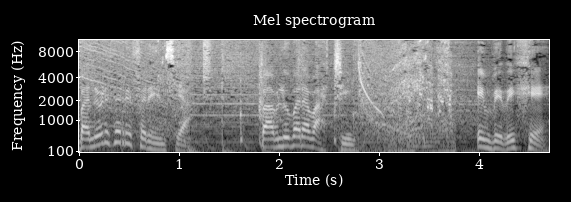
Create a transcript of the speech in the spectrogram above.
Valores de referencia. Pablo Barabachi. En BDG.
